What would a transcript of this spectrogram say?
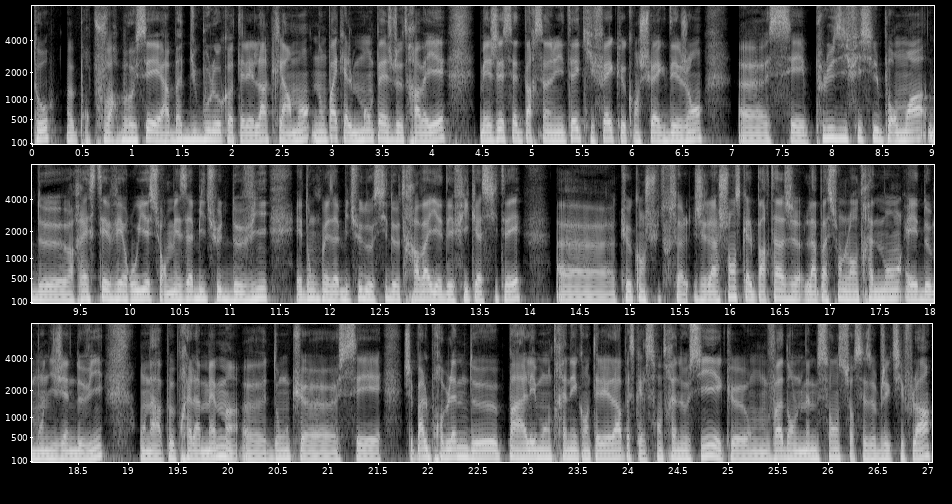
tôt, pour pouvoir bosser et abattre du boulot quand elle est là clairement. Non pas qu'elle m'empêche de travailler, mais j'ai cette personnalité qui fait que quand je suis avec des gens, euh, c'est plus difficile pour moi de rester verrouillé sur mes habitudes de vie et donc mes habitudes aussi de travail et d'efficacité euh, que quand je suis tout seul. J'ai la chance qu'elle partage la passion de l'entraînement et de mon hygiène de vie. On a à peu près la même, euh, donc c'est, j'ai pas le problème de pas aller m'entraîner quand elle est là parce qu'elle s'entraîne aussi et qu'on va dans le même sens sur ces objectifs-là.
